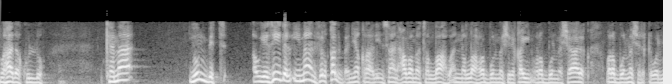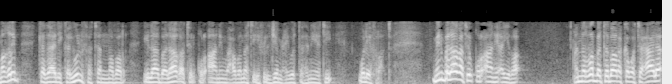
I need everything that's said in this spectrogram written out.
وهذا كله كما ينبت أو يزيد الإيمان في القلب أن يقرأ الإنسان عظمة الله وأن الله رب المشرقين ورب المشارق ورب المشرق والمغرب كذلك يلفت النظر إلى بلاغة القرآن وعظمته في الجمع والتثنية والإفراد. من بلاغة القرآن أيضا أن الرب تبارك وتعالى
